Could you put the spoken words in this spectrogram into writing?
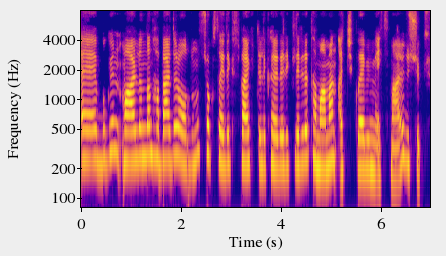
e, bugün varlığından haberdar olduğumuz çok sayıdaki süper kütleli kara delikleri de tamamen açıklayabilme ihtimali düşük.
